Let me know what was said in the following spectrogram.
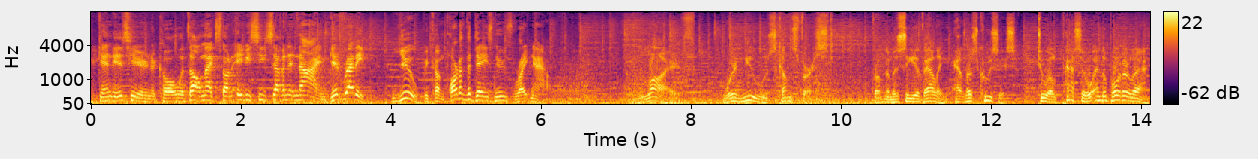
Weekend is here, Nichole. It's all next on ABC 7 at 9. Get ready. You become part of the day's news right now. Live, where news comes first. From the Mesilla Valley and Las Cruces to El Paso and the borderland.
